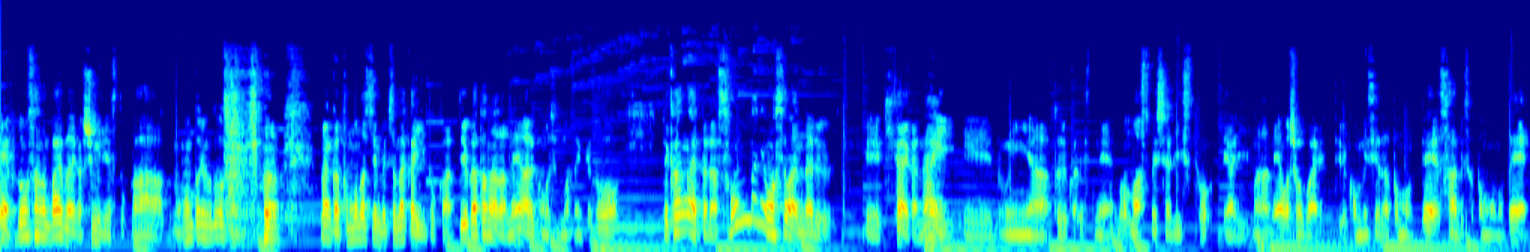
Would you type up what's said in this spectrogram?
で、不動産の売買が趣味ですとか、本当に不動産さん、なんか友達でめっちゃ仲いいとかっていう方ならね、あるかもしれませんけど、って考えたら、そんなにお世話になる、えー、機会がない、えー、分野というかですね、まあ、スペシャリストであり、まあね、お商売っていうかお店だと思って、サービスだと思うので、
